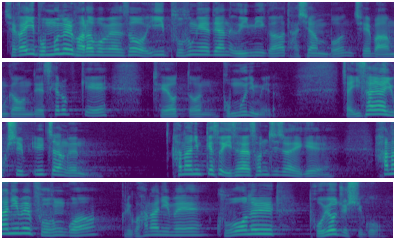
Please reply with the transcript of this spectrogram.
제가 이 본문을 바라보면서 이 부흥에 대한 의미가 다시 한번 제 마음 가운데 새롭게 되었던 본문입니다. 자, 이사야 61장은 하나님께서 이사야 선지자에게 하나님의 부흥과 그리고 하나님의 구원을 보여주시고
